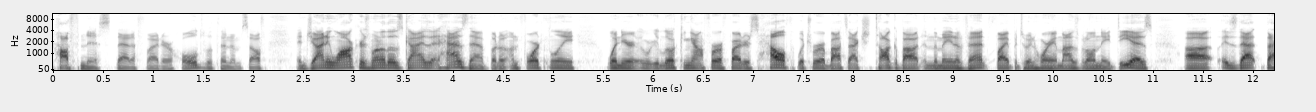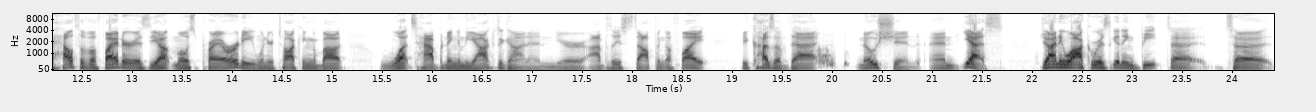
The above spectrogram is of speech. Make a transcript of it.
toughness that a fighter holds within himself. And Johnny Walker is one of those guys that has that, but unfortunately, when you're, when you're looking out for a fighter's health, which we're about to actually talk about in the main event fight between Jorge Masvidal and Nate Diaz, uh, is that the health of a fighter is the utmost priority when you're talking about what's happening in the octagon, and you're obviously stopping a fight because of that notion. And yes, Johnny Walker was getting beat to to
